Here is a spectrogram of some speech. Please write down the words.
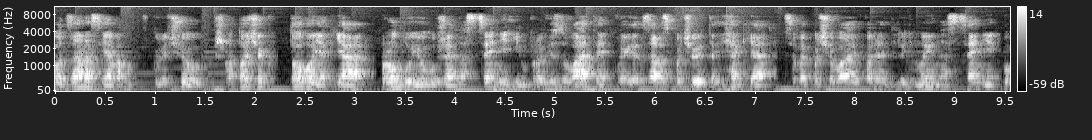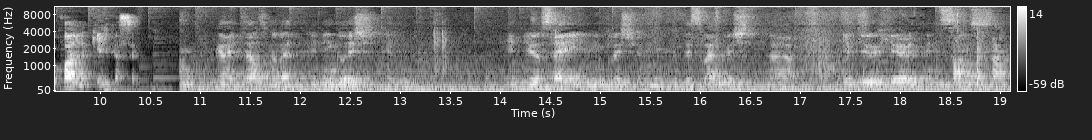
От зараз я вам включу шматочок того, як я пробую уже на сцені імпровізувати. Ви зараз почуєте, як я себе почуваю перед людьми на сцені. Буквально кілька секунд. guy tells me that in English, in in USA, in English, in this language, uh, if you hear it in songs some,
